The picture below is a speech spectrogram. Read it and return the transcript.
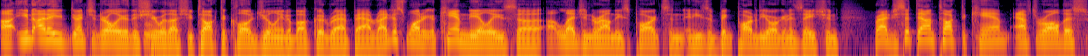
Uh, you know, I know you mentioned earlier this year with us, you talked to Claude Julien about good rap, bad rap. I just wonder, Cam Neely's uh, a legend around these parts, and, and he's a big part of the organization. Brad, you sit down and talk to Cam after all this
